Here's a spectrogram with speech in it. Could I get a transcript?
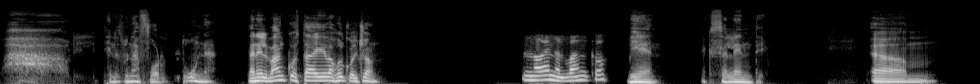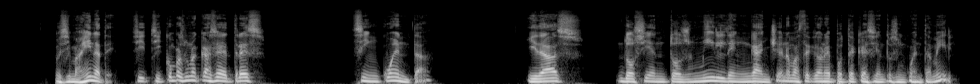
Wow, Lili, tienes una fortuna. ¿Está en el banco o está ahí bajo el colchón? No en el banco. Bien, excelente. Pues imagínate, si, si compras una casa de 350 y das 200 mil de enganche, nomás te queda una hipoteca de 150 mil.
